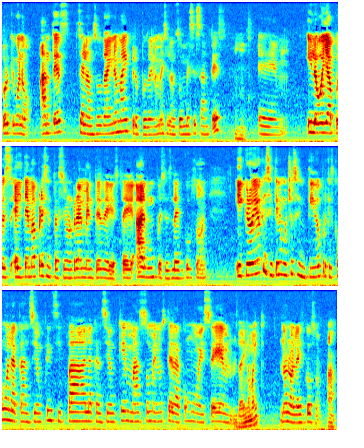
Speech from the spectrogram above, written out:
porque bueno, antes se lanzó Dynamite, pero pues Dynamite se lanzó meses antes. Eh, y luego ya pues el tema presentación realmente de este álbum pues es Life Goes On. Y creo yo que sí tiene mucho sentido porque es como la canción principal, la canción que más o menos te da como ese... mm, Dynamite. No, no, Life Goes On. Ah,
